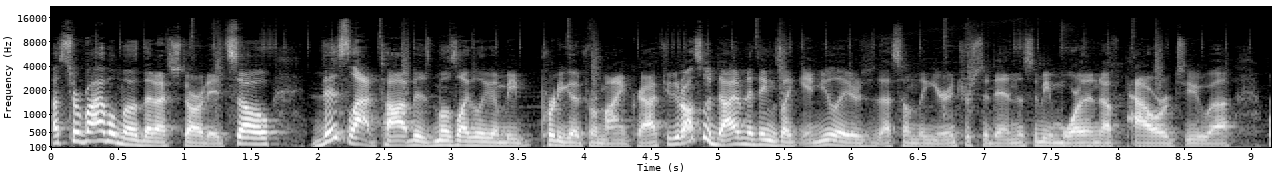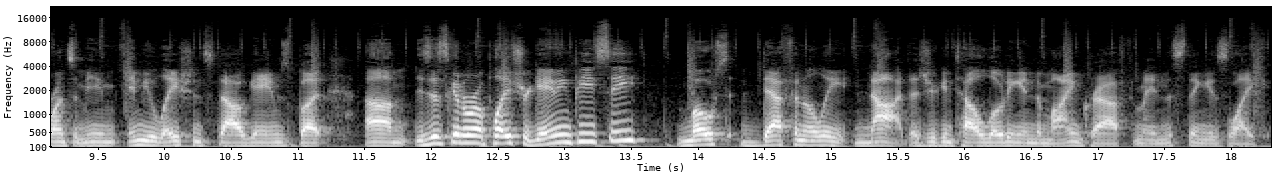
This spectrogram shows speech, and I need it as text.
a survival mode that I started. So this laptop is most likely going to be pretty good for Minecraft. You could also dive into things like emulators if that's something you're interested in. This would be more than enough power to uh, run some em- emulation style games. But um, is this going to replace your gaming PC? Most definitely not. As you can tell, loading into Minecraft, I mean, this thing is like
